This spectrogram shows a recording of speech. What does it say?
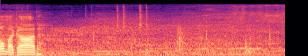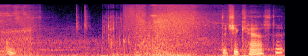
Oh my god. Did she cast it?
